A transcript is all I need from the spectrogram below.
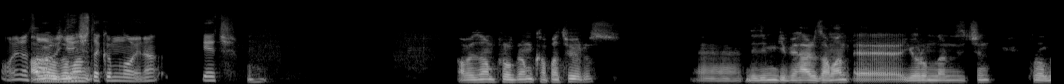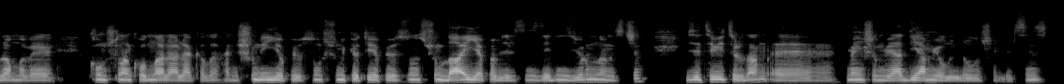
Oynat Abi o abi, genç zaman- takımla oyna. Geç. Abi o zaman programı kapatıyoruz. Ee, dediğim gibi her zaman e, yorumlarınız için programla ve konuşulan konularla alakalı hani şunu iyi yapıyorsunuz, şunu kötü yapıyorsunuz, şunu daha iyi yapabilirsiniz dediğiniz yorumlarınız için bize Twitter'dan e, mention veya DM yoluyla ulaşabilirsiniz.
